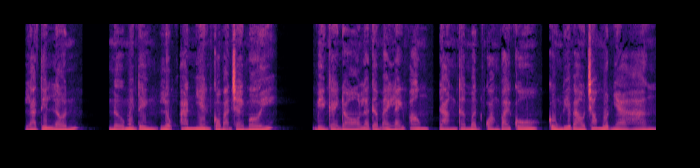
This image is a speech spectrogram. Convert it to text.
là tin lớn. Nữ minh tinh Lục An Nhiên có bạn trai mới. Bên cạnh đó là tấm ảnh Lãnh Phong đang thân mật quàng vai cô cùng đi vào trong một nhà hàng.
